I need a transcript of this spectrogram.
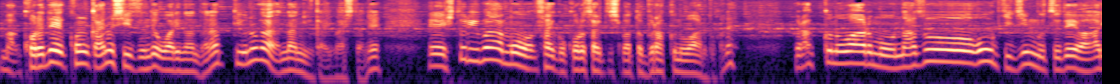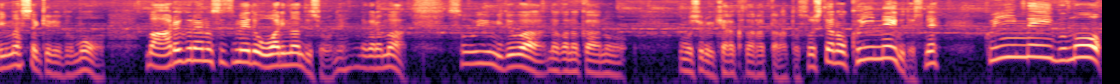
まあ、これで今回のシーズンで終わりなんだなっていうのが何人かいましたね。えー、一人はもう最後殺されてしまったブラックノワールとかね。ブラックノワールも謎大きい人物ではありましたけれどもまああれぐらいの説明で終わりなんでしょうね。だからまあそういう意味ではなかなかあの面白いキャラクターだったなと。そしてあのクイーンメイブですね。クイーンメイブも、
